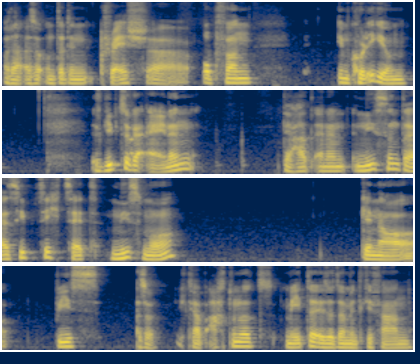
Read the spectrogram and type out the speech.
oder also unter den Crash-Opfern im Kollegium. Es gibt sogar einen, der hat einen Nissan 370Z Nismo genau bis, also ich glaube 800 Meter ist er damit gefahren.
